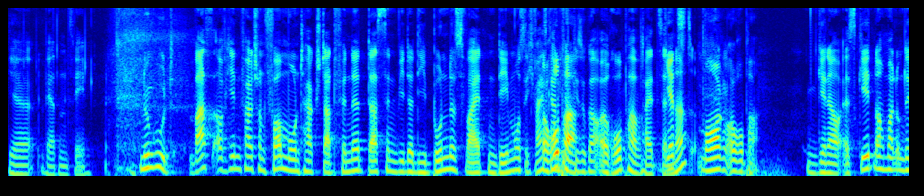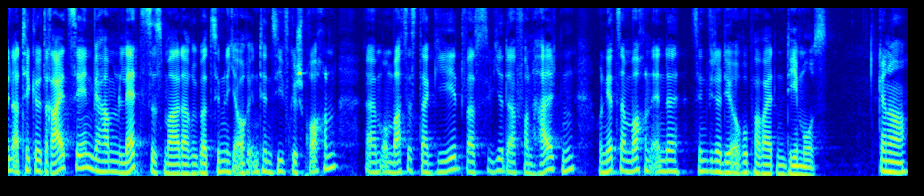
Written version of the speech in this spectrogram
Wir werden sehen. Nun gut, was auf jeden Fall schon vor Montag stattfindet, das sind wieder die bundesweiten Demos. Ich weiß Europa. gar nicht, ob die sogar europaweit sind. Jetzt, ne? morgen Europa. Genau, es geht nochmal um den Artikel 13. Wir haben letztes Mal darüber ziemlich auch intensiv gesprochen, ähm, um was es da geht, was wir davon halten. Und jetzt am Wochenende sind wieder die europaweiten Demos. Genau.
